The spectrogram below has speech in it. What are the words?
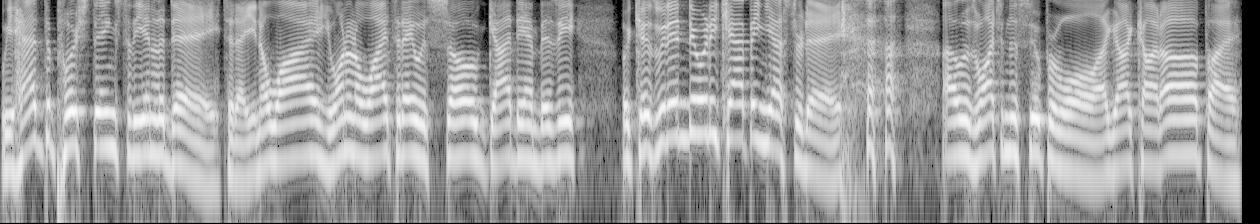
we had to push things to the end of the day today. You know why? You want to know why today was so goddamn busy? Because we didn't do any capping yesterday. I was watching the Super Bowl. I got caught up. I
